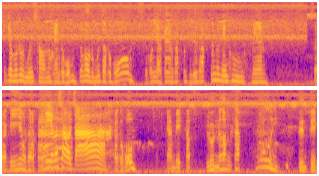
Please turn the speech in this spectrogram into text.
ก็จะมาหลุดมือเสาเนาะแมนครับผมต้องรอดูมือสักครับผมเดี๋ยวขออนุญาตแต้มครับมันถือครับมันบ่เห็นหูแมน สวัสดีเงี้ยสาวคสรับวัสดีมาเสาจ้า ครับกับผมจามเบ็ดครับ รุ่นนะครับครับอุ้ยตื่นเต้น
